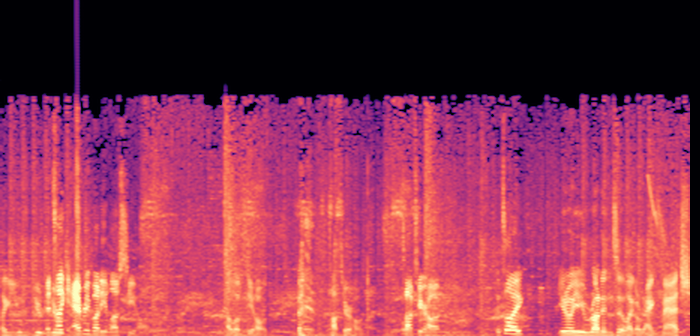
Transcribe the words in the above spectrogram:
like you. You're, it's you're like everybody loves T-Hawk. I love T-Hawk. Top tier Hawk. Top tier Hawk. It's like, you know, you run into like a ranked match,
